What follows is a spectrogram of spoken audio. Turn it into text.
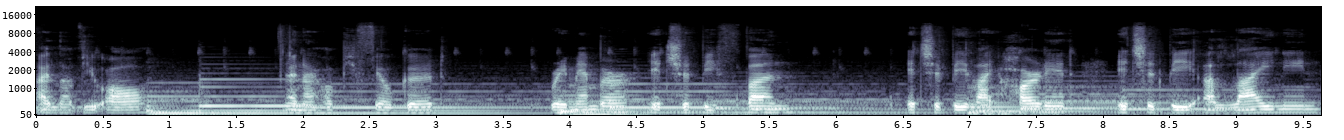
I love you all, and I hope you feel good. Remember, it should be fun, it should be lighthearted, it should be aligning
